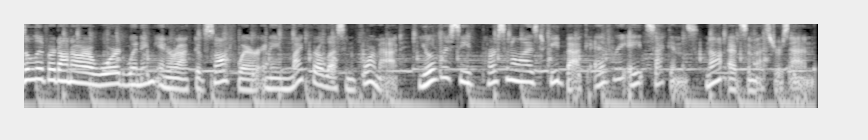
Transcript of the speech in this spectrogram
Delivered on our award winning interactive software in a micro lesson format, you'll receive personalized feedback every eight seconds, not at semester's end.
